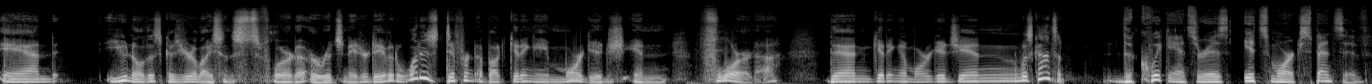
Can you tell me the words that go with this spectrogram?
And you know this because you're a licensed Florida originator, David. What is different about getting a mortgage in Florida than getting a mortgage in Wisconsin? The quick answer is it's more expensive.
